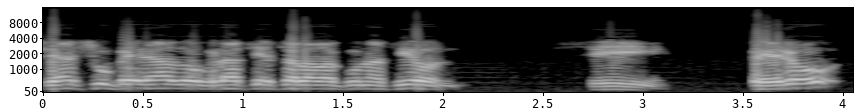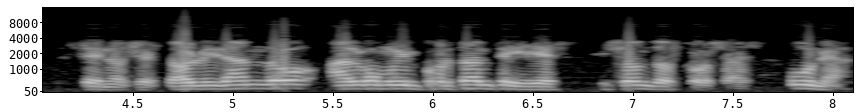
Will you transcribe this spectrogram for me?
¿Se ha superado gracias a la vacunación? Sí, pero se nos está olvidando algo muy importante y, es, son dos cosas. Una,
